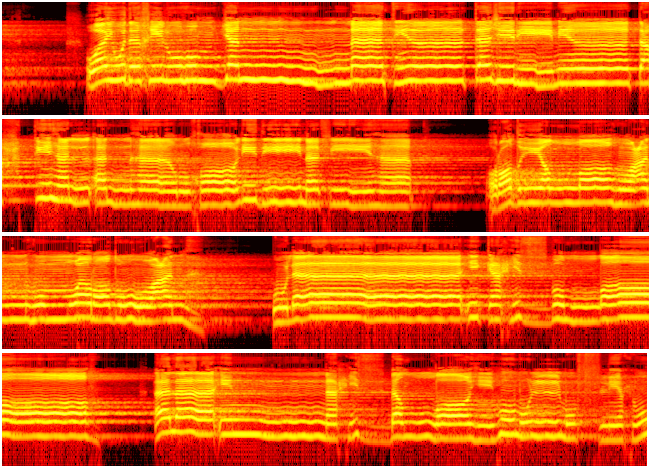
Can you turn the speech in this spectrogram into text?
ويدخلهم جنات تجري من تحتها الأنهار خالدين فيها. رضي الله عنهم ورضوا عنه. أولئك حزب الله. ألا إن حزب الله هم المفلحون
